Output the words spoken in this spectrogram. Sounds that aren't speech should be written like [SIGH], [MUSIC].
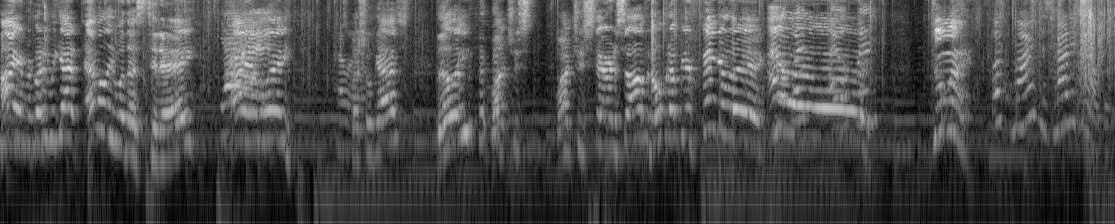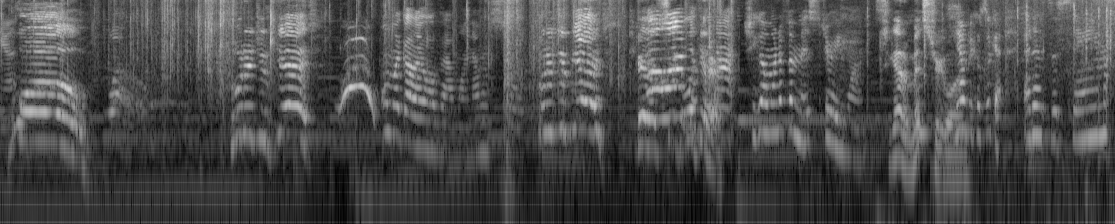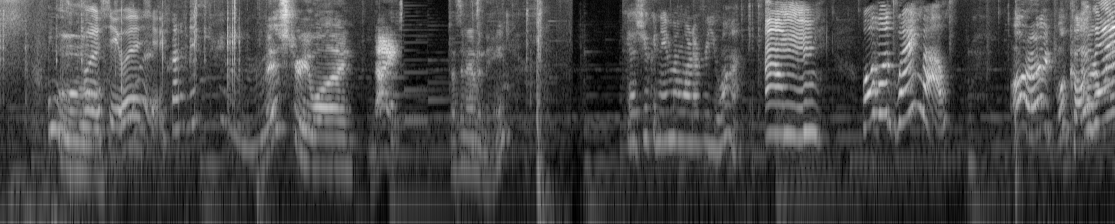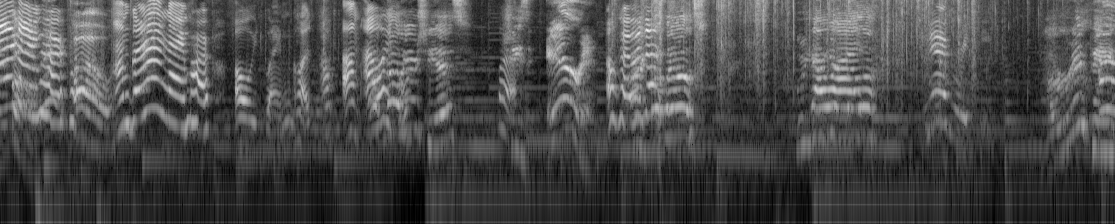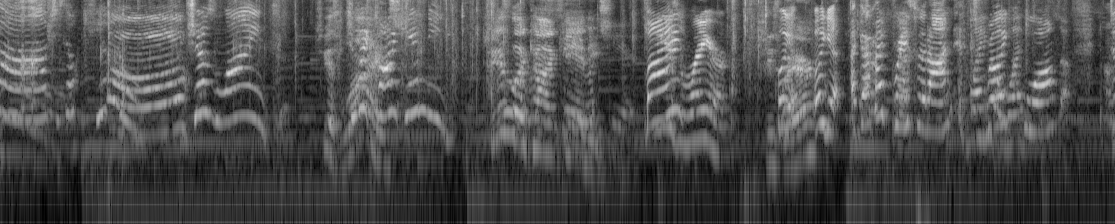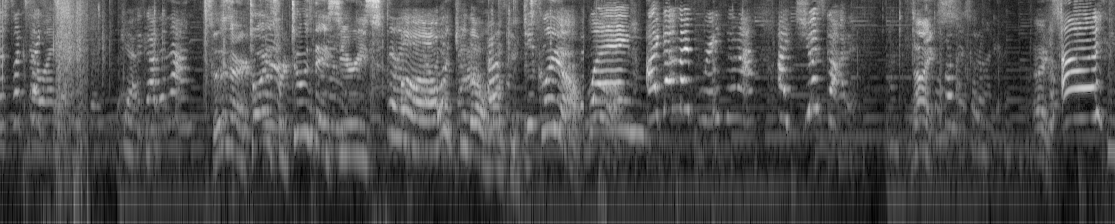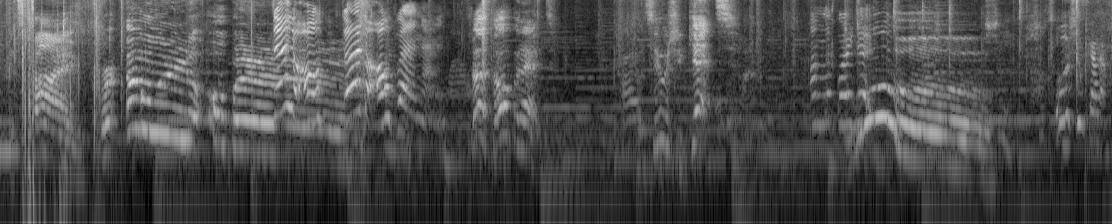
Hi everybody, we got Emily with us today. Hi Emily. Hello. Special guest, Lily. Why don't you why don't you start us off and open up your fingerling? I Yay! open, Do it! Look, mine is not even open yet. Whoa! Whoa. Who did you get? Oh my god, I love that one. That one's so Who did you get? Here, let's take a look at her. her. She got one of the mystery ones. She got a mystery one. Yeah, because look at and it's the same. Ooh. see, what is it? You got a mystery one. Mystery one. Nice. Doesn't have a name? Guess you can name it whatever you want. Um, what was Rainbow? All right, we'll call her Rainbow. her Pose. I'm gonna name her Always Rain because um Oh, I no, like. here she is. What? She's Erin. Okay, All right, we're go Bells. Who you gonna Bella. get, Never repeat. Bella? A repeat. Ah, she's so cute. Aww. She has lines. She has lines. She like cotton candy. She is like cotton candy. It's Mine. rare. She's Look, rare. Oh yeah, I got my bracelet on. It's really cool. It just looks like this. Yeah. I got it on. So this is our Toys for Tuesday series. Aw, what a cute little monkey. It's Cleo. When I got Nice. Nice. Uh, It's time for Emily to open. there's o- there's open. Just open it. Let's see what she gets. Um, look right Ooh. Oh, she's got a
